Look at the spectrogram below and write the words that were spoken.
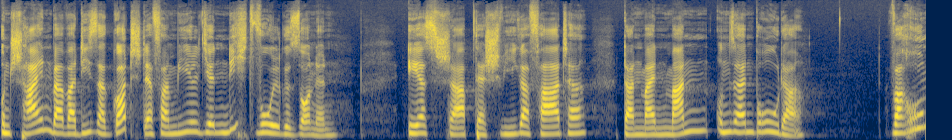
Und scheinbar war dieser Gott der Familie nicht wohlgesonnen. Erst starb der Schwiegervater, dann mein Mann und sein Bruder. Warum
